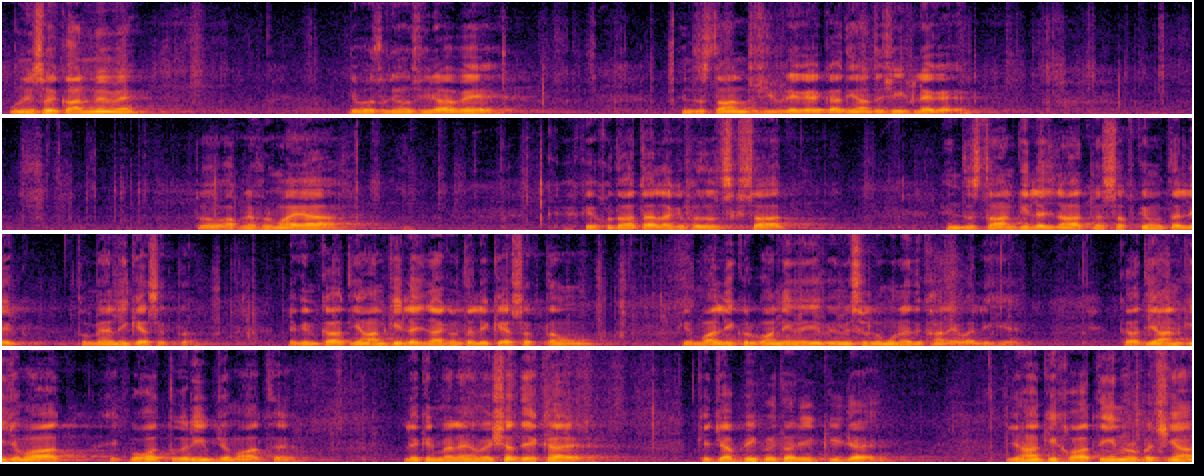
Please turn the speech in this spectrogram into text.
انیس سو اکانوے میں جب حضرت مسیح رابع ہندوستان تشریف لے گئے قادیان تشریف لے گئے۔ تو آپ نے فرمایا کہ خدا تعالیٰ کے فضل کے ساتھ ہندوستان کی لجنات میں سب کے متعلق تو میں نہیں کہہ سکتا، لیکن قادیان کی لجنا کے متعلق کہہ سکتا ہوں کہ مالی قربانی میں یہ بے مثل نمونے دکھانے والی ہے۔ قادیان کی جماعت ایک بہت غریب جماعت ہے۔ لیکن میں نے ہمیشہ دیکھا ہے کہ جب بھی کوئی تحریک کی جائے، یہاں کی خواتین اور بچیاں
